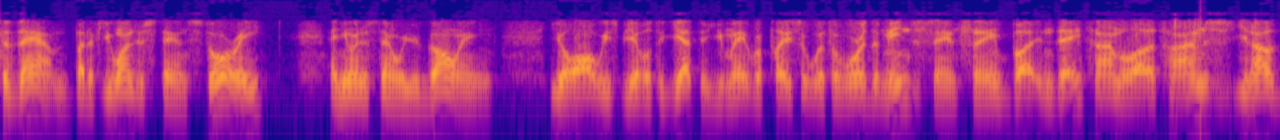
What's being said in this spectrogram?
to them. But if you understand story and you understand where you're going, you'll always be able to get there. You may replace it with a word that means the same thing, but in daytime, a lot of times, you know,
